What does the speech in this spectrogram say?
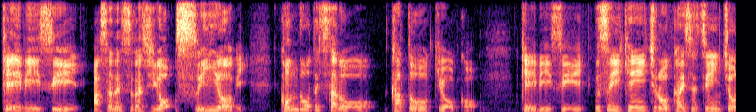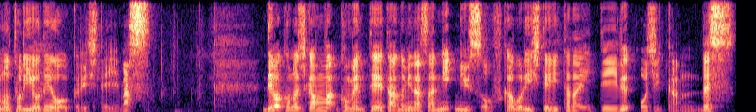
KBC 朝ですラジオ水曜日。近藤哲太郎加藤京子。KBC 臼井健一郎解説委員長のトリオでお送りしています。ではこの時間はコメンテーターの皆さんにニュースを深掘りしていただいているお時間です。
